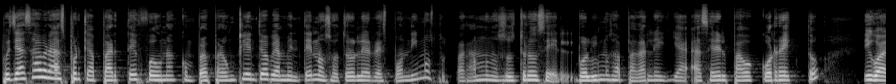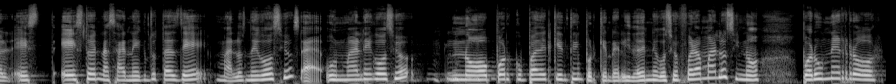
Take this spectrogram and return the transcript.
pues ya sabrás, porque aparte fue una compra para un cliente, obviamente nosotros le respondimos, pues pagamos nosotros, el, volvimos a pagarle ya, a hacer el pago correcto. Digo, es- esto en las anécdotas de malos negocios, ah, un mal negocio, no por culpa del cliente, ni porque en realidad el negocio fuera malo, sino por un error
